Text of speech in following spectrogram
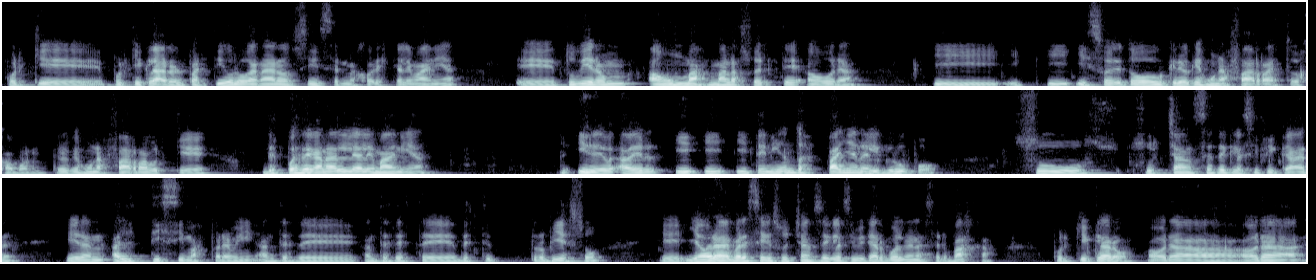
porque, porque claro, el partido lo ganaron sin ser mejores que Alemania, eh, tuvieron aún más mala suerte ahora y, y, sobre todo creo que es una farra esto de Japón. Creo que es una farra porque después de ganarle a Alemania, y, de haber, y, teniendo a España en el grupo, sus, sus, chances de clasificar eran altísimas para mí antes de, antes de, este, de este tropiezo. Eh, y ahora me parece que sus chances de clasificar vuelven a ser bajas. Porque claro, ahora, ahora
